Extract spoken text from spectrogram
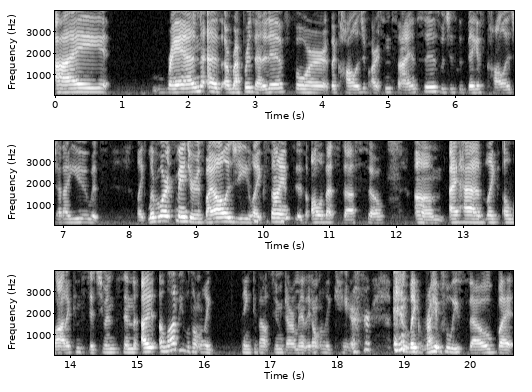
I ran as a representative for the College of Arts and Sciences, which is the biggest college at IU. It's like liberal arts majors, biology, like sciences, all of that stuff. So um, I had like a lot of constituents, and I, a lot of people don't really think about student government. They don't really care, and like rightfully so. But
